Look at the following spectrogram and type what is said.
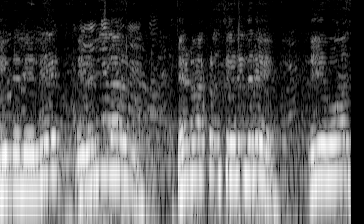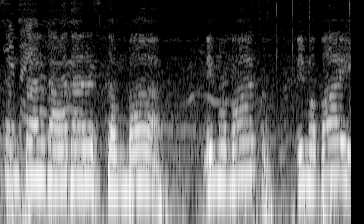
ಈ ನೆಲೆಯಲ್ಲಿ ನೀವೆಲ್ಲರೂ ಹೆಣ್ಮಕ್ಳು ಸೇರಿದರೆ ನೀವು ಸಂಸಾರದ ಆಧಾರ ಸ್ತಂಭ. ನಿಮ್ಮ ಮಾತು, ನಿಮ್ಮ ಬಾಯಿ,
